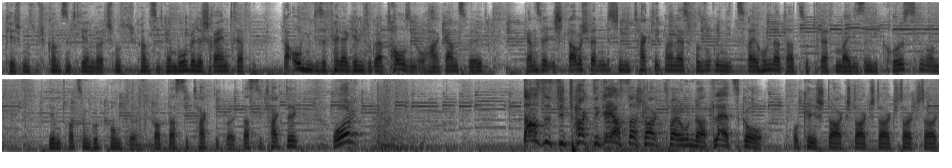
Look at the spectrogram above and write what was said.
Okay, ich muss mich konzentrieren, Leute. Ich muss mich konzentrieren. Wo will ich reintreffen? Da oben, diese Felder geben sogar 1000. Oha, ganz wild. Ganz wild. Ich glaube, ich werde ein bisschen die Taktik machen, dass ich versuche, in die 200er zu treffen, weil die sind die größten und geben trotzdem gut Punkte. Ich glaube, das ist die Taktik, Leute. Das ist die Taktik. Und das ist die Taktik. Erster Schlag 200. Let's go. Okay, stark, stark, stark, stark, stark.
